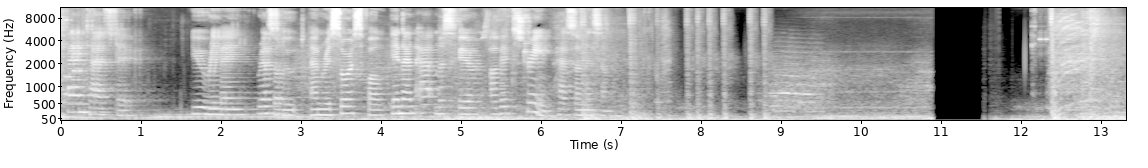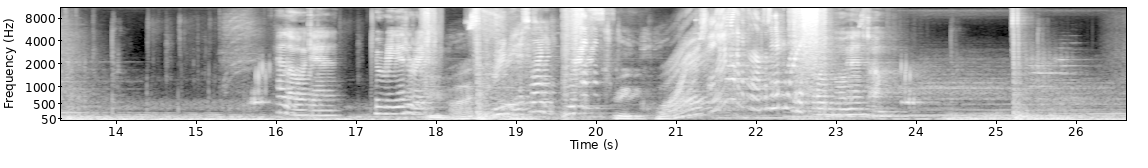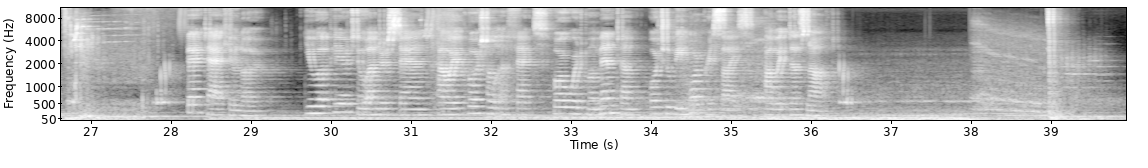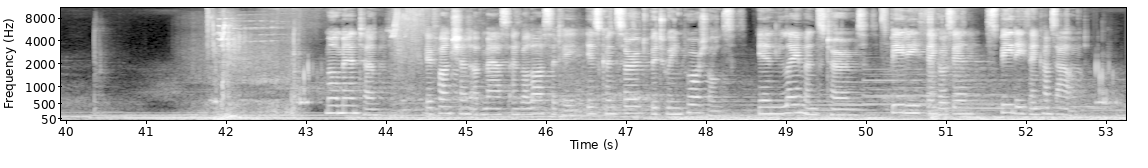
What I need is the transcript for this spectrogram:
Fantastic. You remain resolute and resourceful in an atmosphere of extreme pessimism. Hello again. To reiterate, Previous one. momentum. Spectacular. You appear to understand how a portal affects forward momentum, or to be more precise, how it does not. Momentum, a function of mass and velocity, is conserved between portals. In layman's terms, speedy thing goes in, speedy thing comes out.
